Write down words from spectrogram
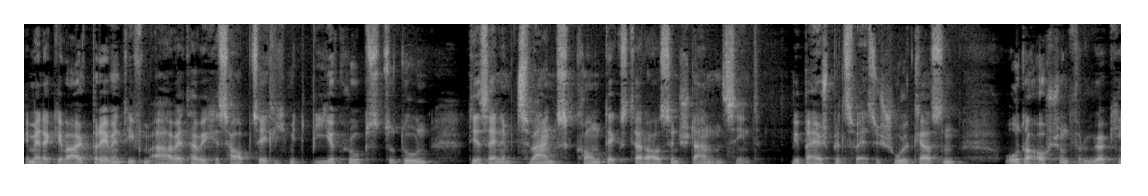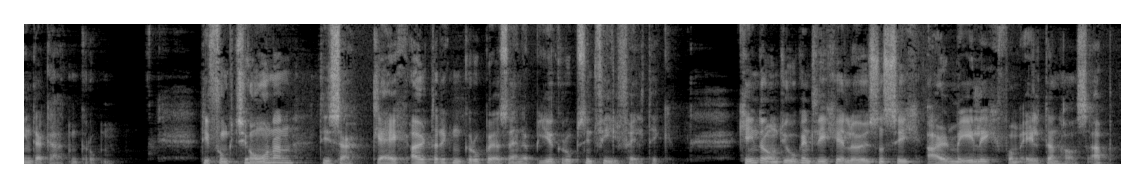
In meiner gewaltpräventiven Arbeit habe ich es hauptsächlich mit Peer-Groups zu tun, die aus einem Zwangskontext heraus entstanden sind, wie beispielsweise Schulklassen oder auch schon früher Kindergartengruppen. Die Funktionen dieser gleichaltrigen Gruppe, also einer Peer-Group, sind vielfältig. Kinder und Jugendliche lösen sich allmählich vom Elternhaus ab,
